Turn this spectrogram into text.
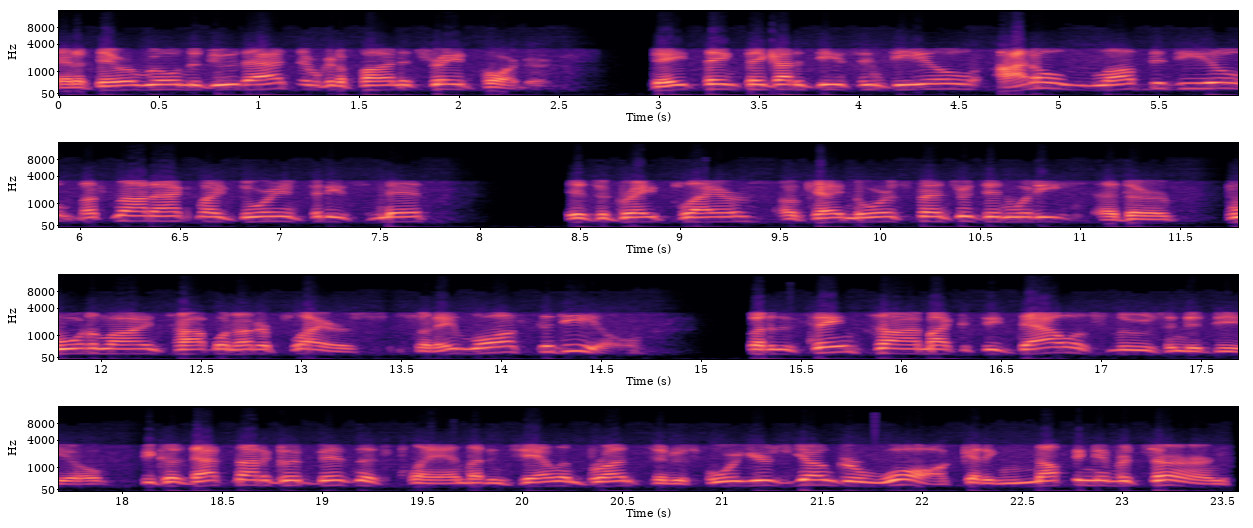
And if they were willing to do that, they were going to find a trade partner. They think they got a decent deal. I don't love the deal. Let's not act like Dorian Finney-Smith is a great player, okay? Nor is Spencer Dinwiddie. Uh, they're borderline top 100 players, so they lost the deal. But at the same time, I could see Dallas losing the deal because that's not a good business plan, letting Jalen Brunson, who's four years younger, walk, getting nothing in return,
